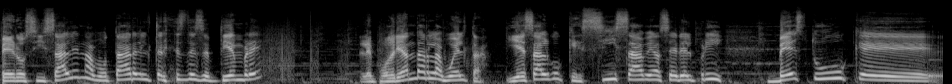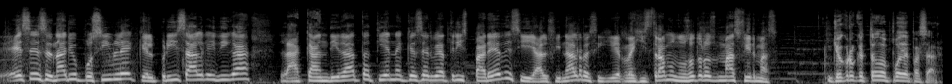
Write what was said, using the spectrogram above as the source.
pero si salen a votar el 3 de septiembre, le podrían dar la vuelta. Y es algo que sí sabe hacer el PRI. ¿Ves tú que ese escenario posible, que el PRI salga y diga la candidata tiene que ser Beatriz Paredes y al final registramos nosotros más firmas? Yo creo que todo puede pasar.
